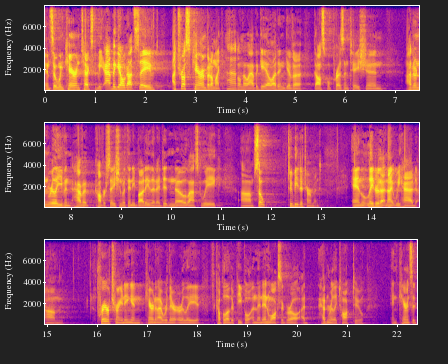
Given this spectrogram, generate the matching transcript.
And so when Karen texted me, Abigail got saved, I trust Karen, but I'm like, ah, I don't know, Abigail. I didn't give a gospel presentation. I didn't really even have a conversation with anybody that I didn't know last week. Um, so to be determined. And later that night, we had um, prayer training, and Karen and I were there early with a couple other people. And then in walks a girl I hadn't really talked to. And Karen said,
